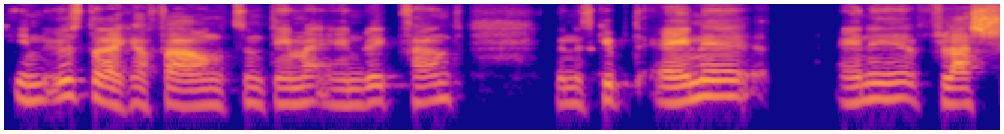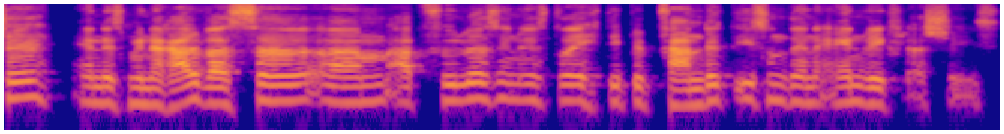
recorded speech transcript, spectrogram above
in Österreich Erfahrung zum Thema Einwegpfand, denn es gibt eine eine Flasche eines Mineralwasserabfüllers in Österreich, die bepfandet ist und eine Einwegflasche ist.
